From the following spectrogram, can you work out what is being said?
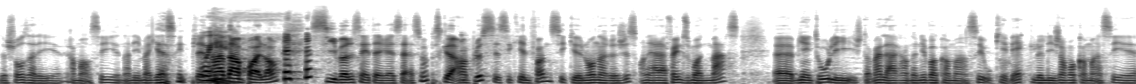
de choses à aller ramasser dans les magasins de plein Oui. air dans pas long s'ils veulent s'intéresser à ça. Parce qu'en plus, c'est ce qui est le fun, c'est que là, on enregistre, on est à la fin du mois de mars. Euh, bientôt, les, justement, la randonnée va commencer au Québec. Là, les gens vont commencer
